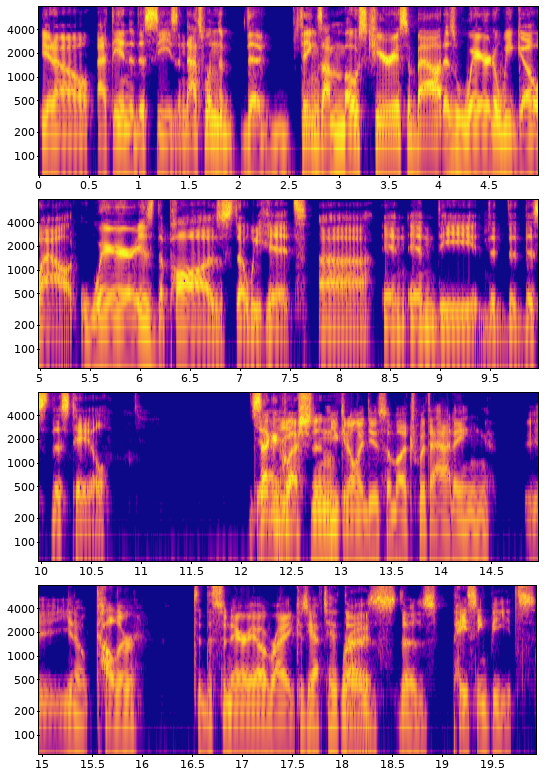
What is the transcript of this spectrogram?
you know, at the end of the season. That's when the, the things I'm most curious about is where do we go out? Where is the pause that we hit uh, in in the, the, the this this tale? Second you, question. You can only do so much with adding, you know, color to the scenario, right? Because you have to hit right. those those pacing beats.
